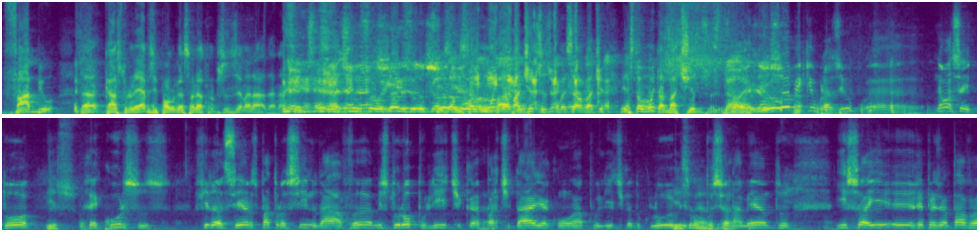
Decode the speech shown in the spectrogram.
Fábio, né? Castro Neves e Paulo Gastão Neto. Não preciso dizer mais nada, né? Senti um sorriso no canto da Eles boca estão do muito abatidos, vocês viram como eles estão abatidos? Eles estão muito abatidos. Estão. Mas eu soube que o Brasil eh, não aceitou Isso. recursos financeiros, patrocínio da Avan, misturou política partidária com a política do clube, Isso com mesmo, posicionamento. Isso aí eh, representava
